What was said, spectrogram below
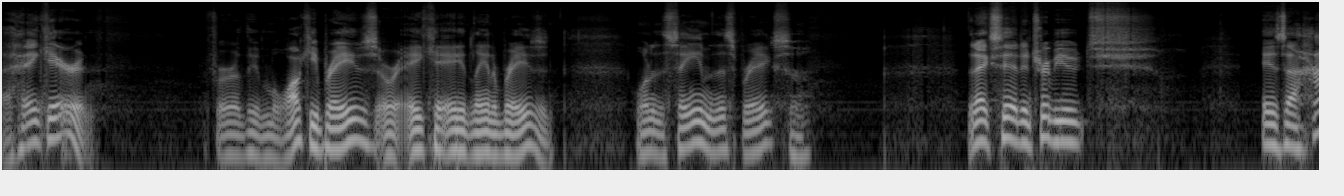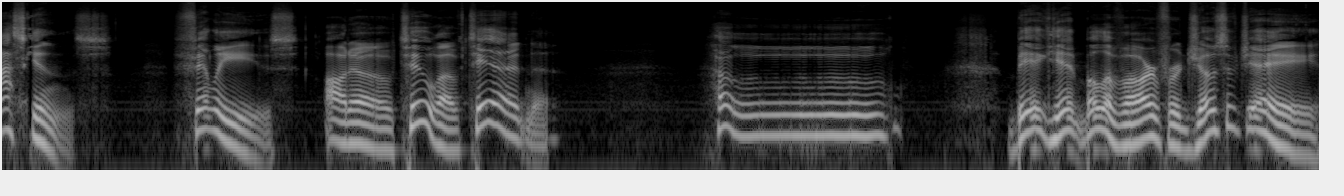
a Hank Aaron for the Milwaukee Braves, or AKA Atlanta Braves. One of the same in this break. So the next hit in tribute is a Hoskins Phillies auto, two of ten. Ho! Big hit Boulevard for Joseph J.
